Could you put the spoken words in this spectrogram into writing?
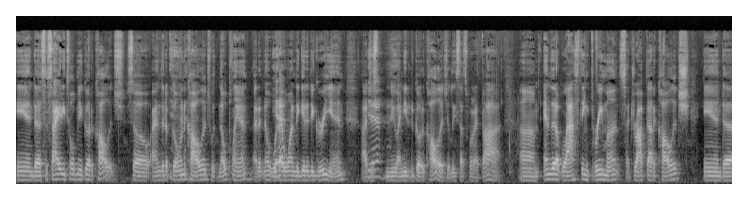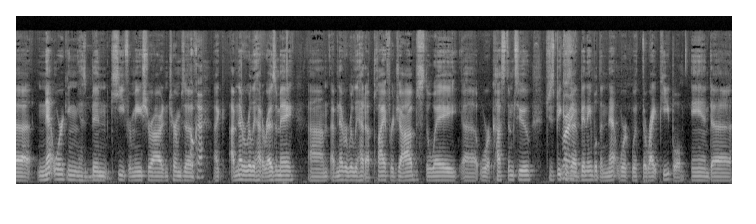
And uh, society told me to go to college. So I ended up going to college with no plan. I didn't know what yeah. I wanted to get a degree in. I just knew I needed to go to college. At least that's what I thought. Um, ended up lasting three months. I dropped out of college and uh, networking has been key for me, Sherrod, in terms of okay. like I've never really had a resume. Um, I've never really had to apply for jobs the way uh, we're accustomed to, just because right. I've been able to network with the right people. And uh,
